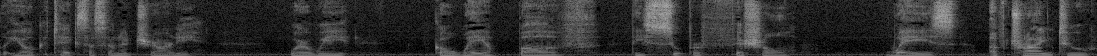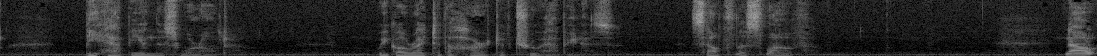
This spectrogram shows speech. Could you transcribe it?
But yoga takes us on a journey where we go way above these superficial ways of trying to be happy in this world. We go right to the heart of true happiness selfless love. Now,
